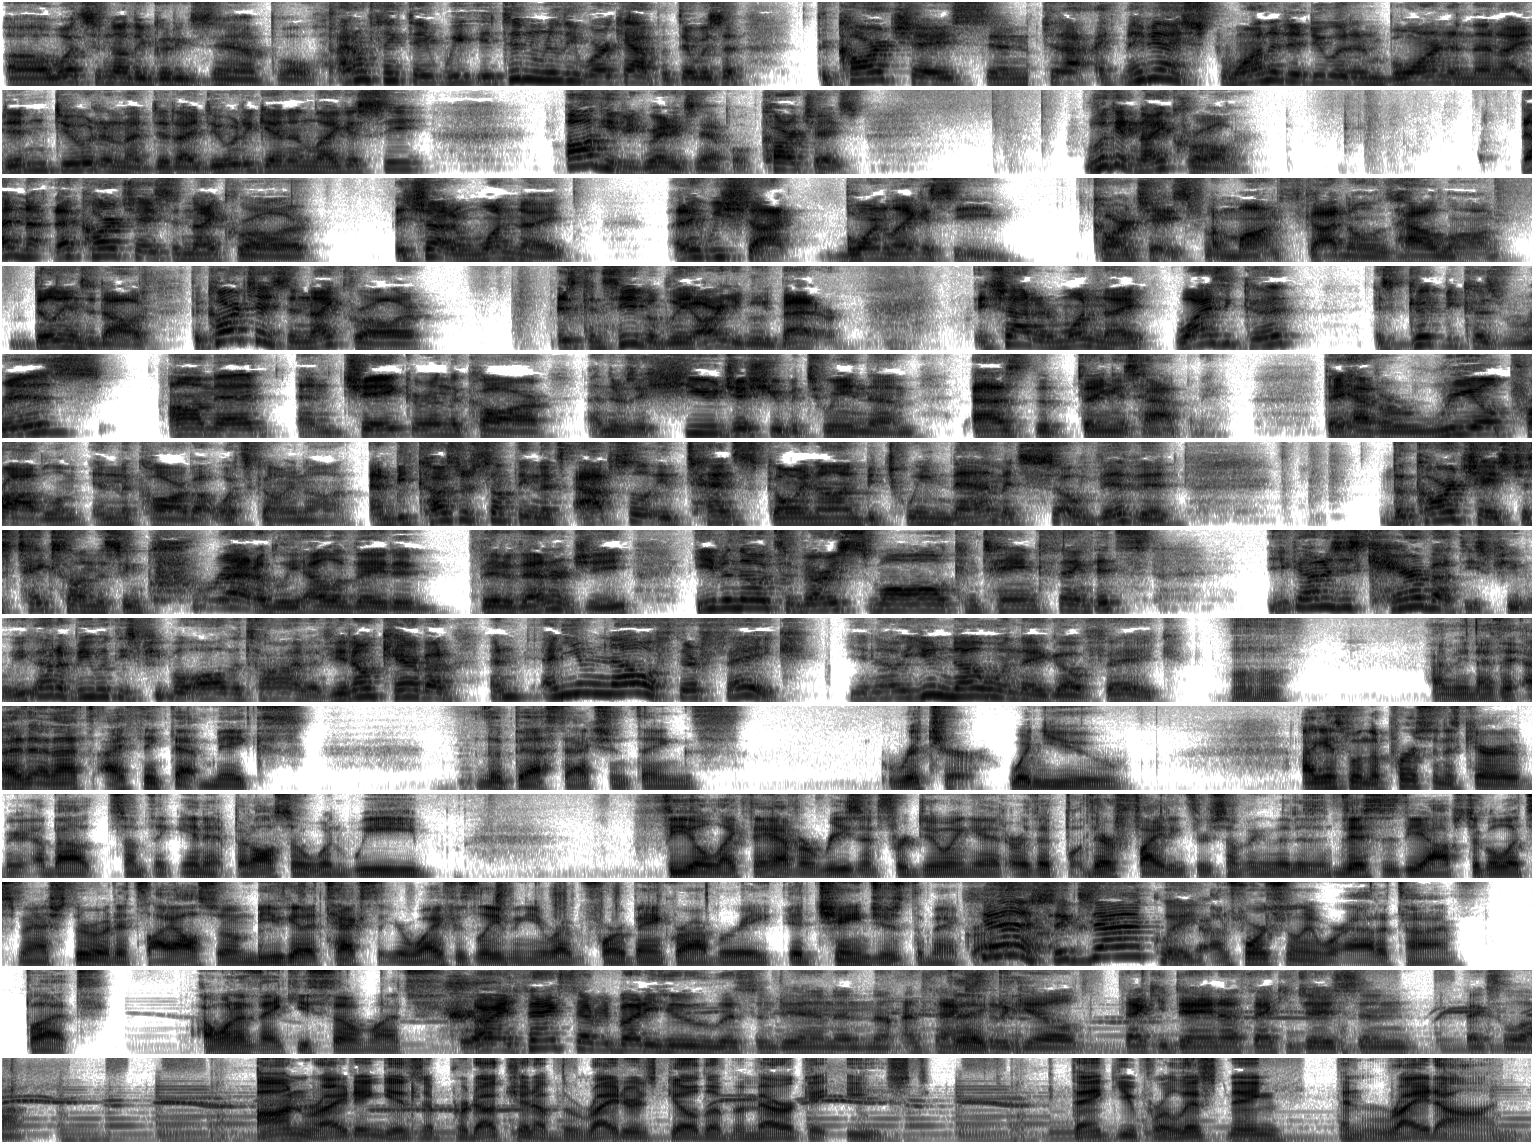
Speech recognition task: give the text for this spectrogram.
Uh, what's another good example? I don't think they we it didn't really work out, but there was a the car chase and did I maybe I wanted to do it in Bourne and then I didn't do it and I did I do it again in Legacy? I'll give you a great example. Car chase. Look at Nightcrawler. that that car chase in Nightcrawler, they shot in one night. I think we shot Bourne Legacy car chase for a month, God knows how long, billions of dollars. The car chase in Nightcrawler is conceivably, arguably better. They shot it in one night. Why is it good? It's good because Riz, Ahmed, and Jake are in the car, and there's a huge issue between them as the thing is happening. They have a real problem in the car about what's going on. And because there's something that's absolutely tense going on between them, it's so vivid. The car chase just takes on this incredibly elevated bit of energy, even though it's a very small, contained thing. It's you got to just care about these people. You got to be with these people all the time. If you don't care about and and you know if they're fake, you know, you know when they go fake. Mm-hmm. I mean, I think, I, and that's, I think that makes the best action things richer when you, I guess, when the person is caring about something in it, but also when we feel like they have a reason for doing it or that they're fighting through something that isn't this is the obstacle let's smash through it it's i also you get a text that your wife is leaving you right before a bank robbery it changes the bank robbery Yes, exactly. unfortunately we're out of time but i want to thank you so much All right, thanks to everybody who listened in, and uh, and thanks Thank to the you. guild. Thank you, Dana. Thank you, Jason. Thanks a lot. On Writing is a production of the Writers Guild of America East. Thank you for listening and right on.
